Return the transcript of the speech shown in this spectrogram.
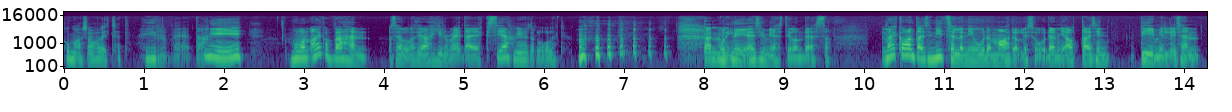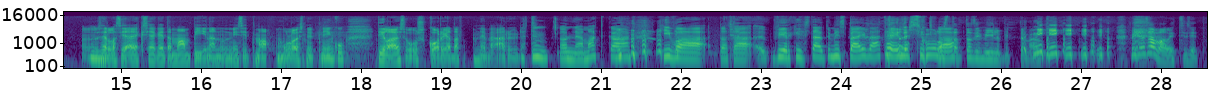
Kumma sä valitset? Hirveetä. Niin. Mulla on aika vähän sellaisia hirveitä eksiä, Niinhän sä luulet. tai no mutta niin, esimiestilanteessa. Mä ehkä antaisin itselleni uuden mahdollisuuden ja ottaisin tiimillisen mm. sellaisia eksiä, keitä mä oon piinannut, niin sit mä, mulla olisi nyt niinku tilaisuus korjata ne vääryydet. Mm, onnea matkaan. Kivaa tota, virkistäytymispäivää teille sitten Kuulostaa vaan. tosi vilpittömältä. Mitä sä valitsisit?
